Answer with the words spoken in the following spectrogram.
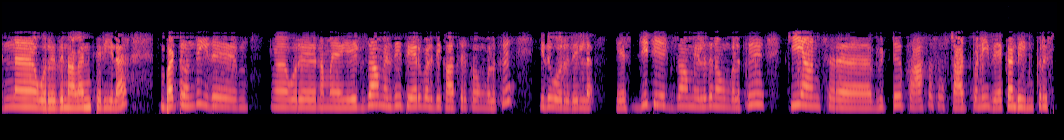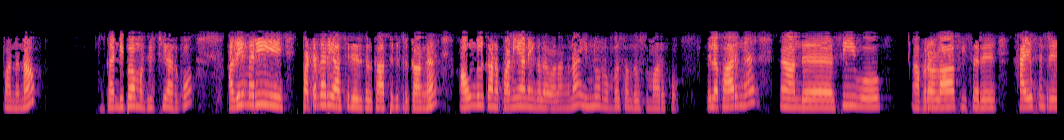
என்ன ஒரு இதுனாலன்னு தெரியல. பட் வந்து இது ஒரு நம்ம எக்ஸாம் எழுதி தேர்வு எழுதி காத்திருக்கவங்களுக்கு இது ஒரு இது இல்ல. எஸ்ஜிடி எக்ஸாம் எழுதினவங்களுக்கு கீ ஆன்சரை விட்டு ப்ராசஸை ஸ்டார்ட் பண்ணி வேக்கண்ட் இன்க்ரீஸ் பண்ணுனா கண்டிப்பா மகிழ்ச்சியா இருக்கும். அதே மாதிரி பட்டதாரி ஆசிரியர்கள் காத்துக்கிட்டு இருக்காங்க. அவங்களுக்கான பணியாணைகளை வழங்கினா இன்னும் ரொம்ப சந்தோஷமா இருக்கும். இதுல பாருங்க அந்த சிஓ அப்புறம் law officer higher secondary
